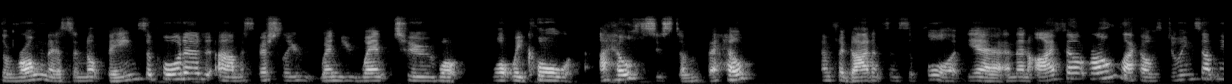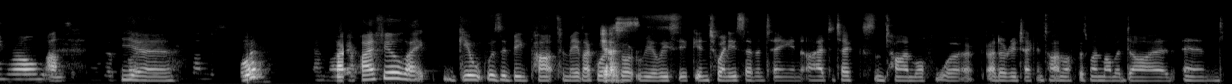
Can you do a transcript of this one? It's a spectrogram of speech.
the wrongness and not being supported, um, especially when you went to what what we call a health system for help and for guidance and support. Yeah, and then I felt wrong, like I was doing something wrong, unsupported. Yeah. misunderstood, like I feel like guilt was a big part for me. Like when Yes. I got really sick in 2017, I had to take some time off work. I'd already taken time off because my mum had died, and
